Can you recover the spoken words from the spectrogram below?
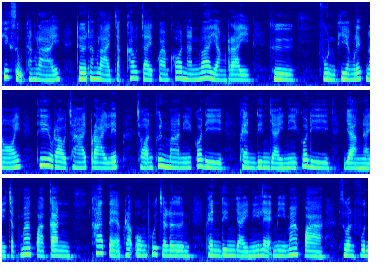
ภิกษุทั้งหลาย เธอทั้งหลายจักเข้าใจความข้อนั้นว่าอย่างไร คือ ฝุ่นเพียงเล็กน้อย ที่เราใช้ปลายเล็บ ช้อนขึ้นมานี้ก็ดี แผ่นดินใหญ่นี้ก็ดี อย่างไหนจักมากกว่ากัน ข้าแต่พระองค์ผู้เจริญ แผ่นดินใหญ่นี้แหละมีมากกว่า ส่วนฝุ่น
